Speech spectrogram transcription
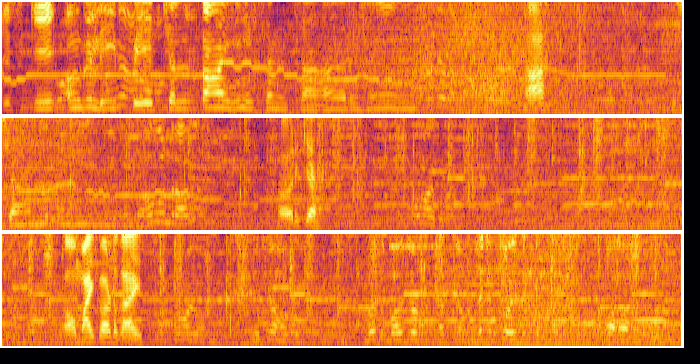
जिसकी उंगली पे चलता ये संसार है। आ। है? लाल। और क्या? Oh my God, oh my God guys हो मैं तो बहुत ज़ोर से थक गया हूँ लेकिन कोई दिक्कत नहीं।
